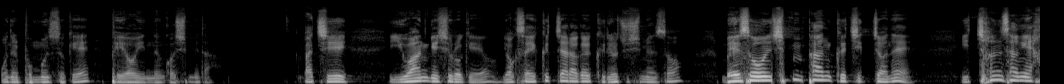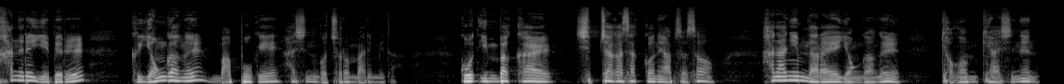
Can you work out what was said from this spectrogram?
오늘 본문 속에 배어 있는 것입니다. 마치 요한계시록에요. 역사의 끝자락을 그려주시면서 매서운 심판 그 직전에 이 천상의 하늘의 예배를 그 영광을 맛보게 하시는 것처럼 말입니다. 곧 임박할 십자가 사건에 앞서서 하나님 나라의 영광을 경험케 하시는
